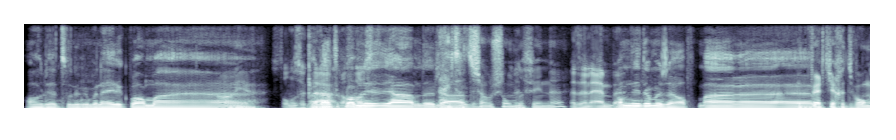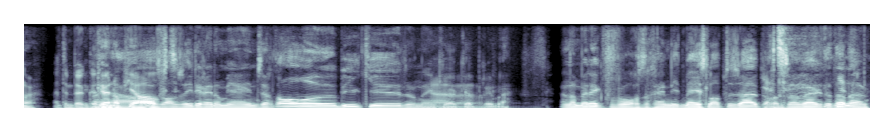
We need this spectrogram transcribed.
Oh, dat, toen ik naar beneden kwam. eh, oh ja. Stonden ze Maar klaar dat kwam niet, ja, dat zo zonde vinden? Met een ember. kwam niet door mezelf. Maar eh, het werd je gedwongen. Met een bucket. gun op je als, hoofd. als iedereen om je heen zegt, oh, biertje, dan denk Ja, je, oké, wel. prima. En dan ben ik vervolgens degene die het meest loopt te zuipen, want zo werkt het dan ook.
